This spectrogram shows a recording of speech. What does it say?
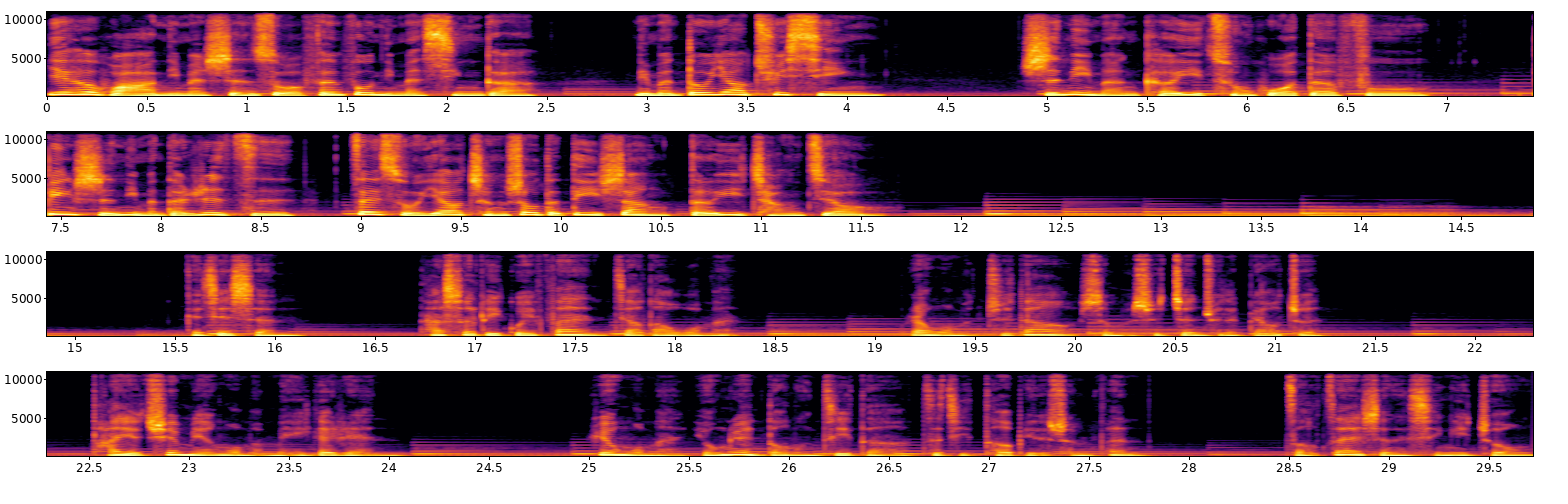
耶和华你们神所吩咐你们行的，你们都要去行，使你们可以存活得福，并使你们的日子在所要承受的地上得以长久。感谢神。他设立规范，教导我们，让我们知道什么是正确的标准。他也劝勉我们每一个人，愿我们永远都能记得自己特别的身份，走在神的心意中，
